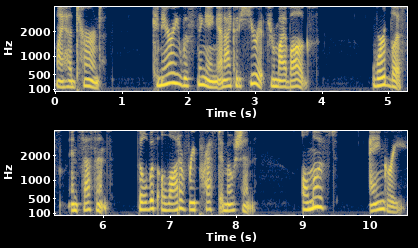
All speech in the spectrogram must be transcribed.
My head turned. Canary was singing, and I could hear it through my bugs. Wordless, incessant, filled with a lot of repressed emotion. Almost angry.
